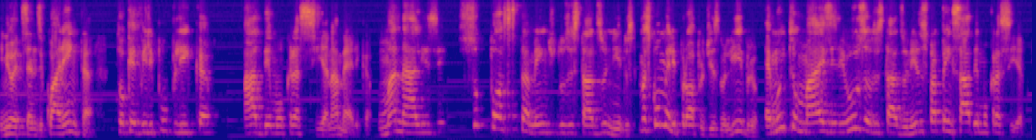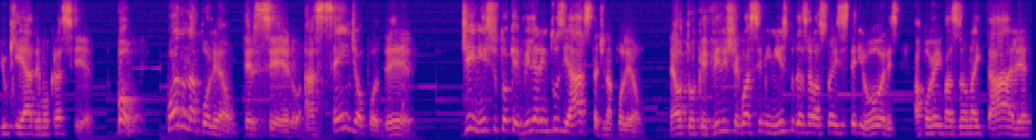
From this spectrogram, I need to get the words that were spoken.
e 1840, Tocqueville publica A Democracia na América, uma análise supostamente dos Estados Unidos. Mas como ele próprio diz no livro, é muito mais ele usa os Estados Unidos para pensar a democracia. E o que é a democracia? Bom, quando Napoleão III ascende ao poder, de início, Tocqueville era entusiasta de Napoleão. Né? O Tocqueville chegou a ser ministro das Relações Exteriores, apoiou a invasão na Itália,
